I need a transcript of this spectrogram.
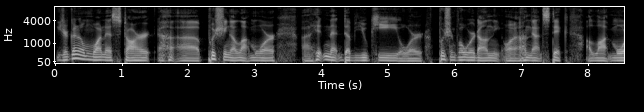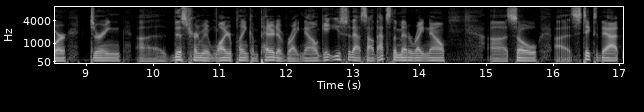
you're going to want to start uh, pushing a lot more uh, hitting that w key or pushing forward on the on that stick a lot more during uh, this tournament while you're playing competitive right now. Get used to that style. That's the meta right now. Uh, so uh, stick to that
